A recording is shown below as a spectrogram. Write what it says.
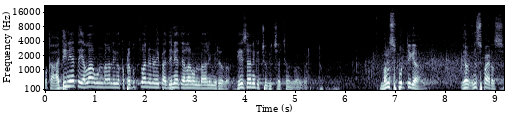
ఒక అధినేత ఎలా ఉండాలి ఒక ప్రభుత్వాన్ని నడిపే అధినేత ఎలా ఉండాలి మీరు దేశానికి చూపించారు చంద్రబాబు గారు. మనస్ఫూర్తిగా యూ ఇన్స్పైర్డ్ అస్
